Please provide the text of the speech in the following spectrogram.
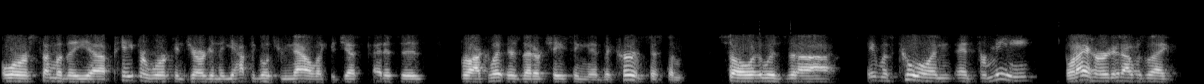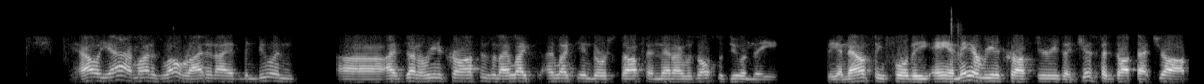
or some of the uh, paperwork and jargon that you have to go through now, like the Jess Pettises, Brock Littners that are chasing the, the current system. So it was uh, it was cool, and and for me, when I heard it, I was like, hell yeah, I might as well ride it. I had been doing, uh, I've done arena crosses, and I liked I liked indoor stuff, and then I was also doing the the announcing for the AMA Arena Cross Series. I just had got that job,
